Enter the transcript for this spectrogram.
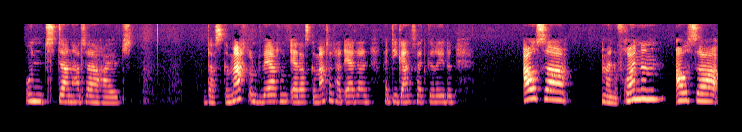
und dann hat er halt das gemacht und während er das gemacht hat, hat er dann halt die ganze Zeit geredet. Außer meine Freundin, außer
